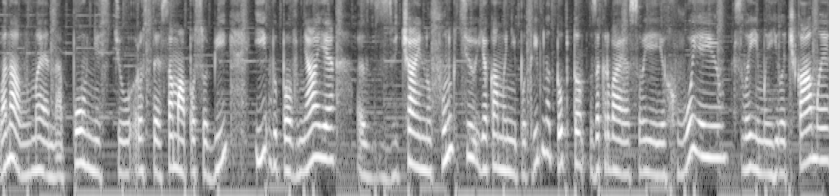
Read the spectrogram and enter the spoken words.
Вона в мене повністю росте сама по собі і виповняє е, звичайну функцію, яка мені потрібна, тобто закриває своєю хвоєю, своїми гілочками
